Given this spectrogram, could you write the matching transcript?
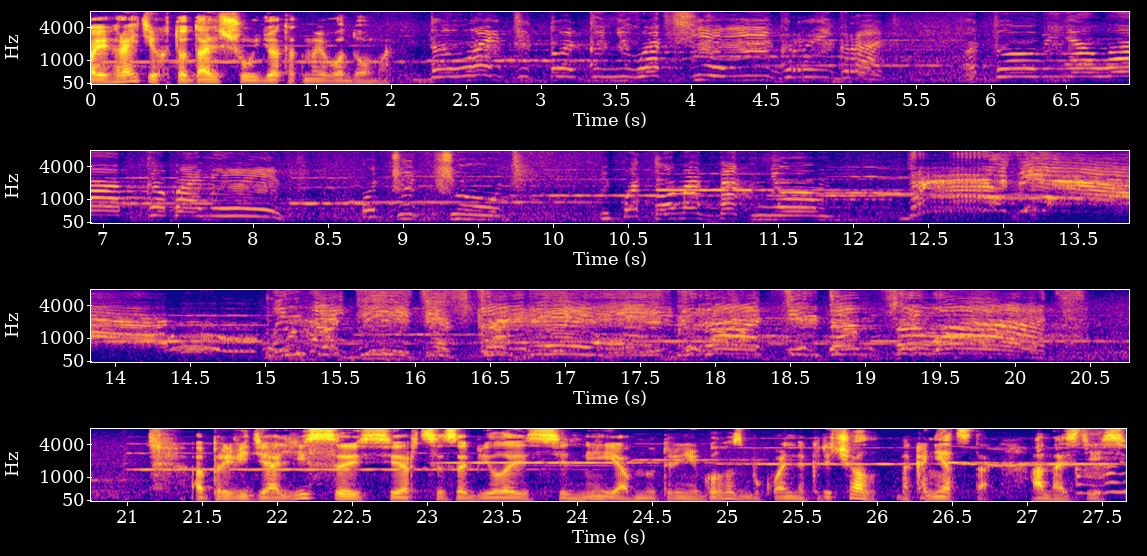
Поиграйте, кто дальше уйдет от моего дома. Давайте только не во все игры играть, а то у меня лапка болит. Вот чуть-чуть. И потом отдохнем. Выходите скорее играть и танцевать! А при виде Алисы сердце забилось сильнее, а внутренний голос буквально кричал. Наконец-то! Она здесь.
